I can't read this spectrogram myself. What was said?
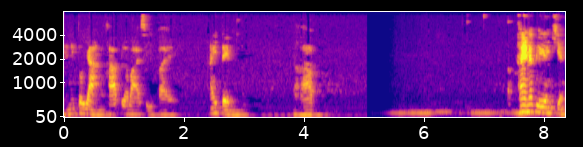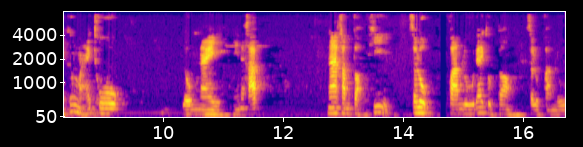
อันนี้ตัวอย่างนะครับ ระบายสีไปให้เต็มนะครับ ให้นักเรียนเขียนเครื่องหมายถูกลงในนี้นะครับ หน้าคำตอบที่สรุปความรู้ได้ถูกต้องสรุปความรู้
